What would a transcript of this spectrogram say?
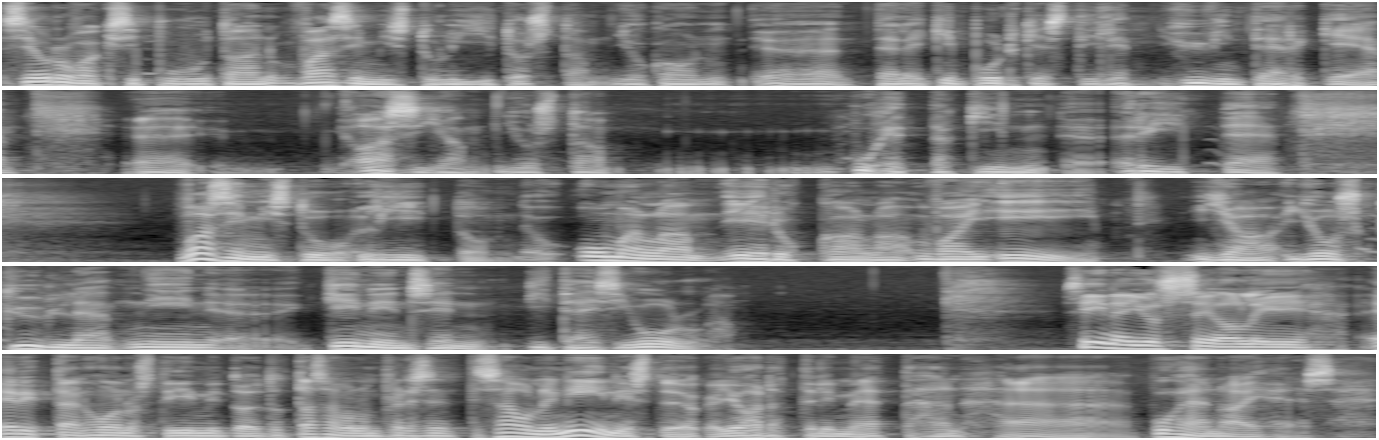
Seuraavaksi puhutaan Vasemmistoliitosta, joka on tällekin podcastille hyvin tärkeä asia, josta puhettakin riittää. vasemmistoliitto omalla ehdokkaalla vai ei? Ja jos kyllä, niin kenen sen pitäisi olla? Siinä Jussi oli erittäin huonosti imitoitu tasavallan presidentti Sauli Niinistö, joka johdatteli meidät tähän puheenaiheeseen.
